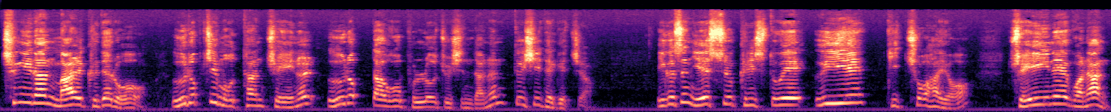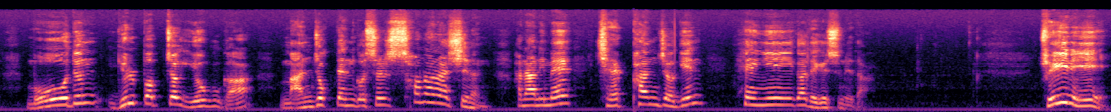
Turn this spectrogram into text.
칭이란 말 그대로 의롭지 못한 죄인을 의롭다고 불러주신다는 뜻이 되겠죠. 이것은 예수 그리스도의 의에 기초하여 죄인에 관한 모든 율법적 요구가 만족된 것을 선언하시는 하나님의 재판적인 행위가 되겠습니다. 죄인이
